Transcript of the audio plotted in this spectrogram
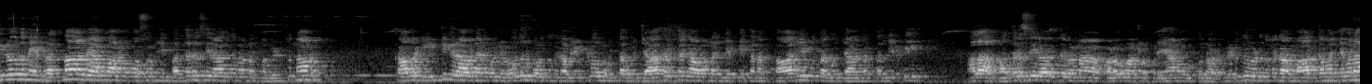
ఈరోజు నేను రత్నాల వ్యాపారం కోసం ఈ భద్రశ్రీనాథ్ అట్లా పెడుతున్నాను కాబట్టి ఇంటికి రావడానికి కొన్ని రోజులు పడుతుంది కాబట్టి ఇంట్లో నువ్వు తగు జాగ్రత్తగా ఉండని చెప్పి తన భార్యకు తగు జాగ్రత్తలు చెప్పి అలా భద్రశ్రీరాజున పడవలు అట్లా ప్రయాణం అవుతున్నాడు వెళుతూ వెళుతుండగా మార్గమధ్యమున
